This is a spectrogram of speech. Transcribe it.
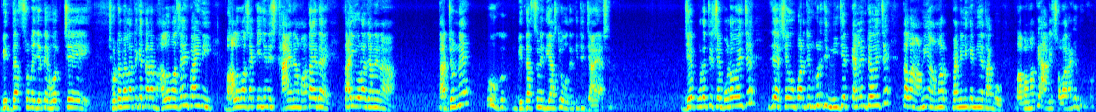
বৃদ্ধাশ্রমে যেতে হচ্ছে? ছোটবেলা থেকে তারা ভালোবাসাই পায়নি। ভালোবাসা কি জিনিস খায় না, মাথায় দেয়, তাই ওরা জানে না। তার জন্যে, ও, বৃদ্ধাশ্রমে দিয়ে আসলে, ওদের কিছু যায় আসে না। যে পড়েছে, সে বড় হয়েছে, যে সে উপার্জন করেছে, নিজের ট্যালেন্টে হয়েছে, তাহলে আমি আমার ফ্যামিলিকে নিয়ে থাকব। বাবা মাকে আগে সবার আগে দূর করব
